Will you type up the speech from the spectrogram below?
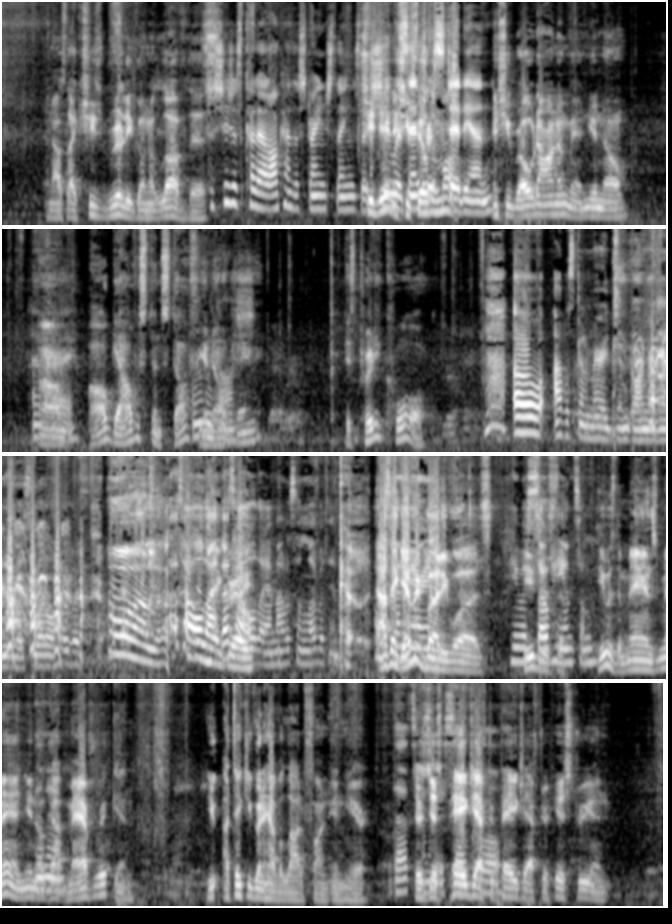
and I was like, she's really gonna love this. So she just cut out all kinds of strange things that She she, did, and was she interested in. and she wrote on them, and you know, Okay. um, all Galveston stuff. you know, gosh. Jamie. It's pretty cool. oh, I was going to marry Jim Garner when I was little. Was, Oh, I love. that's how old I, that's that how old I am. I was in love with him. I was think everybody was. He was He's so just the- handsome. he was the man's man. You know, I know. got Maverick, and you. I think you're going to have a lot of fun in here. That's There's just be so page cool. after page after history, and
